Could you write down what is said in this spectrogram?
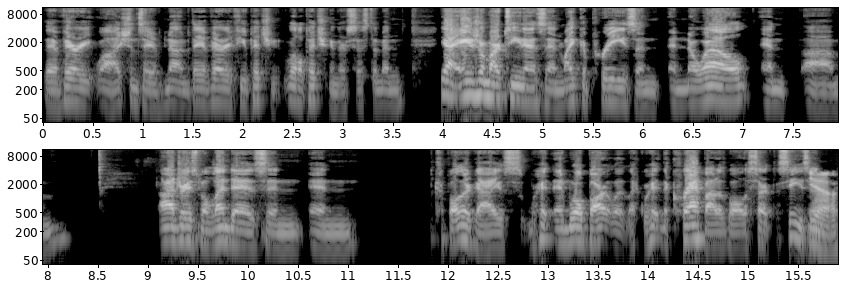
they have very well I shouldn't say have none but they have very few pitching little pitching in their system and yeah Angel Martinez and Mike Capriz and and Noel and um Andres Melendez and and a couple other guys were hitting, and Will Bartlett like we're hitting the crap out of the ball to start the season. Yeah.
